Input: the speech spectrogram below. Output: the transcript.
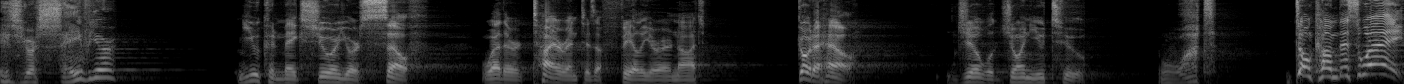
is your savior? You can make sure yourself whether Tyrant is a failure or not. Go to hell. Jill will join you too. What? Don't come this way!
